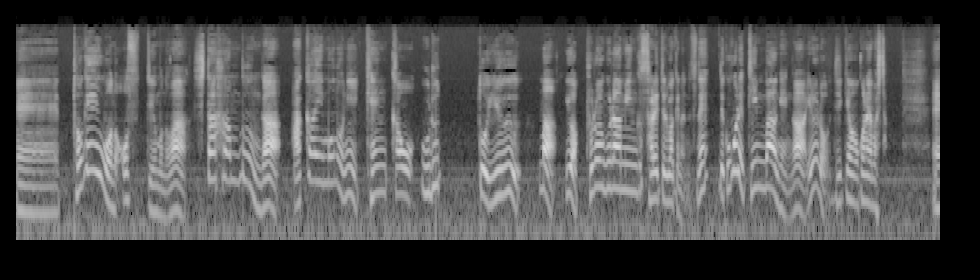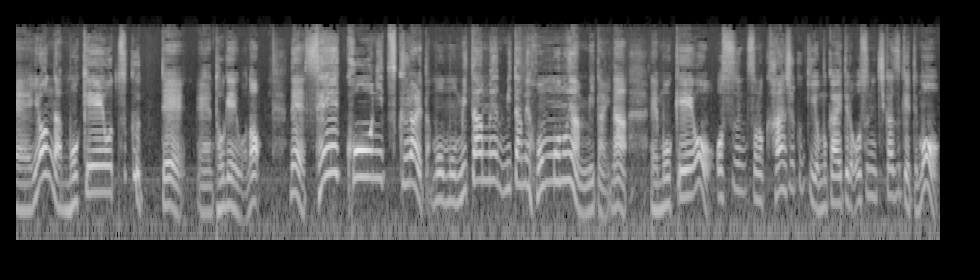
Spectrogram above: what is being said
えー、トゲウオのオスっていうものは、下半分が赤いものに喧嘩を売るという、まあ、要はプログラミングされてるわけなんですね。で、ここでティンバーゲンがいろいろ実験を行いました。えー、いろんな模型を作って、えー、トゲウオの。で、成功に作られた、もう、もう見た目、見た目本物やんみたいな、えー、模型をオス、その繁殖期を迎えてるオスに近づけても、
